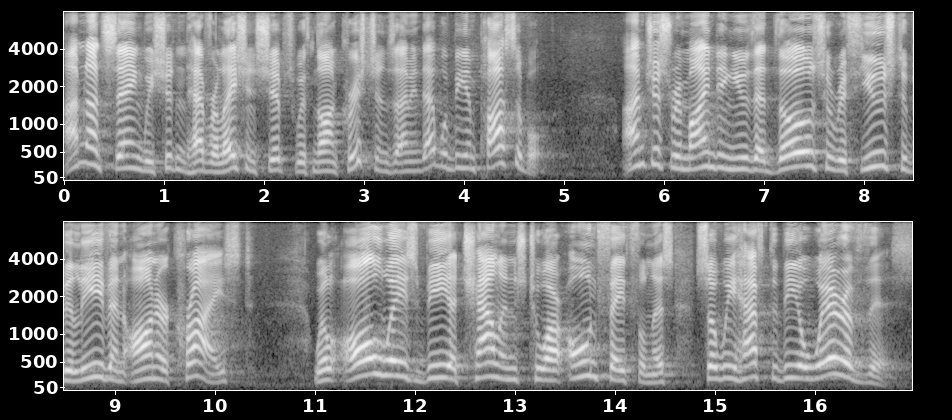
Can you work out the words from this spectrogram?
I'm not saying we shouldn't have relationships with non-Christians, I mean that would be impossible. I'm just reminding you that those who refuse to believe and honor Christ will always be a challenge to our own faithfulness, so we have to be aware of this.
